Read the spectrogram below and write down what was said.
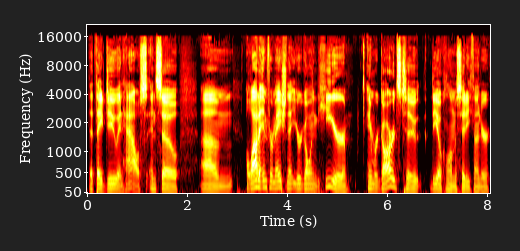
that they do in house. And so, um, a lot of information that you're going to hear in regards to the Oklahoma City Thunder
